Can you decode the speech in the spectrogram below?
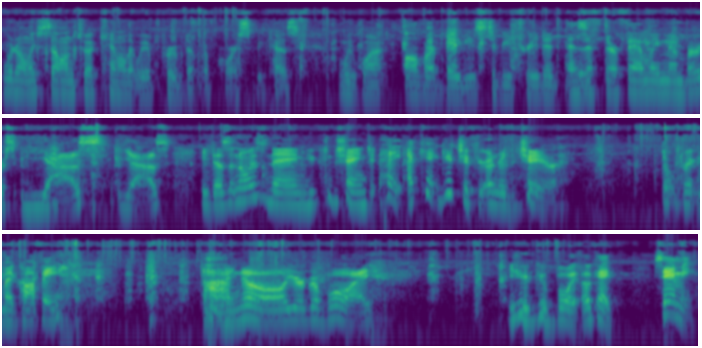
would only sell him to a kennel that we approved of, of course, because we want all of our babies to be treated as if they're family members. Yes, yes. He doesn't know his name. You can change it. Hey, I can't get you if you're under the chair. Don't drink my coffee. I know, you're a good boy. You're a good boy. Okay, Sammy.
